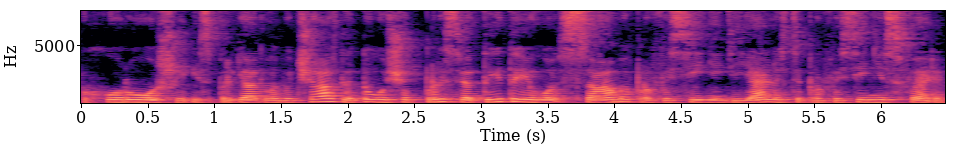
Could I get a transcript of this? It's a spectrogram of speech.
хороший і сприятливий час для того, щоб присвятити його саме професійній діяльності, професійній сфері.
